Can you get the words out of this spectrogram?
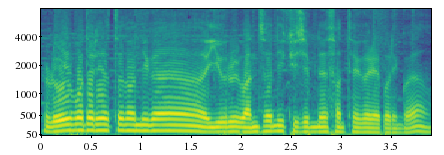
롤 모델이었던 언니가 이유를 완전히 뒤집는 선택을 해버린 거야.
